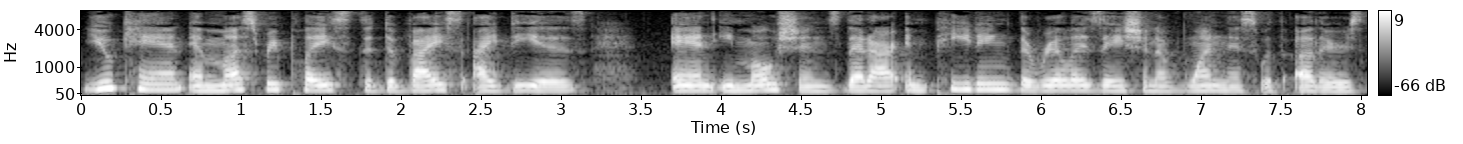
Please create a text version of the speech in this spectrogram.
You can and must replace the device ideas and emotions that are impeding the realization of oneness with others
